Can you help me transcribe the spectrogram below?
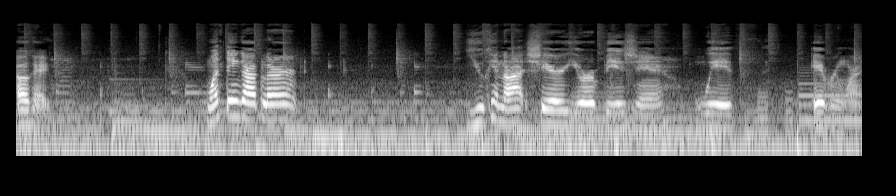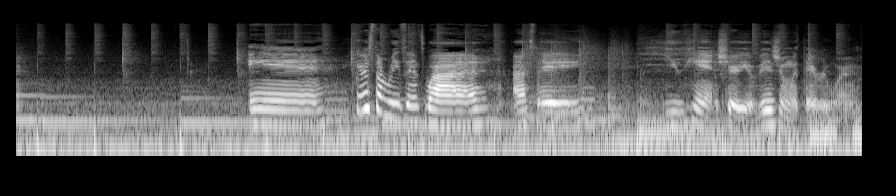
Okay. One thing I've learned you cannot share your vision with everyone. And here's some reasons why I say you can't share your vision with everyone.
